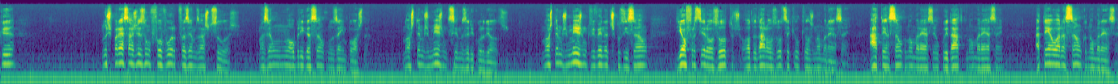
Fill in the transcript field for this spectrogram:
que nos parece às vezes um favor que fazemos às pessoas, mas é uma obrigação que nos é imposta. Nós temos mesmo que ser misericordiosos. Nós temos mesmo que viver na disposição de oferecer aos outros ou de dar aos outros aquilo que eles não merecem. A atenção que não merecem, o cuidado que não merecem, até a oração que não merecem.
